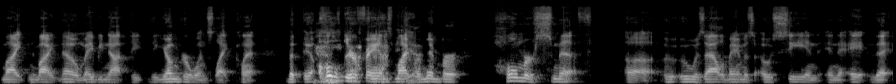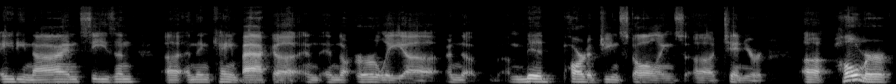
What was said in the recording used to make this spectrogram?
might might know. Maybe not the, the younger ones like Clint, but the older fans might yeah. remember Homer Smith, uh, who, who, was Alabama's OC in, in the, 89 season uh, and then came back uh, in, in, the early, uh, in the mid part of Gene Stallings' uh, tenure. Uh, Homer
